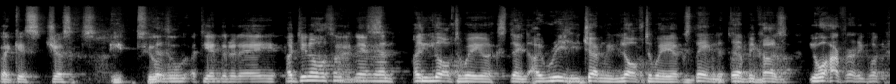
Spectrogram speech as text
like it's just a tool at the end of the day. But you know something, Damien? I love the way you explained. I really genuinely love the way you explained it there because you are very good.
